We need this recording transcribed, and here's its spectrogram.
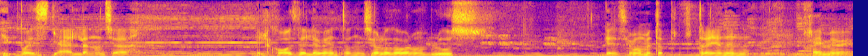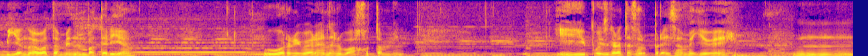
y pues ya anuncia, el host del evento anunció los Doberman Blues, que en ese momento pues, traían en Jaime Villanueva también en batería, Hugo Rivera en el bajo también. Y pues grata sorpresa me llevé. Mm,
